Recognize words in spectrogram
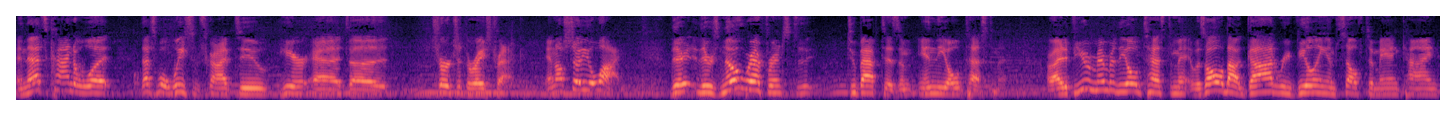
And that's kind of what that's what we subscribe to here at uh, Church at the Racetrack. And I'll show you why. There, there's no reference to, to baptism in the Old Testament. All right, if you remember the Old Testament, it was all about God revealing himself to mankind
